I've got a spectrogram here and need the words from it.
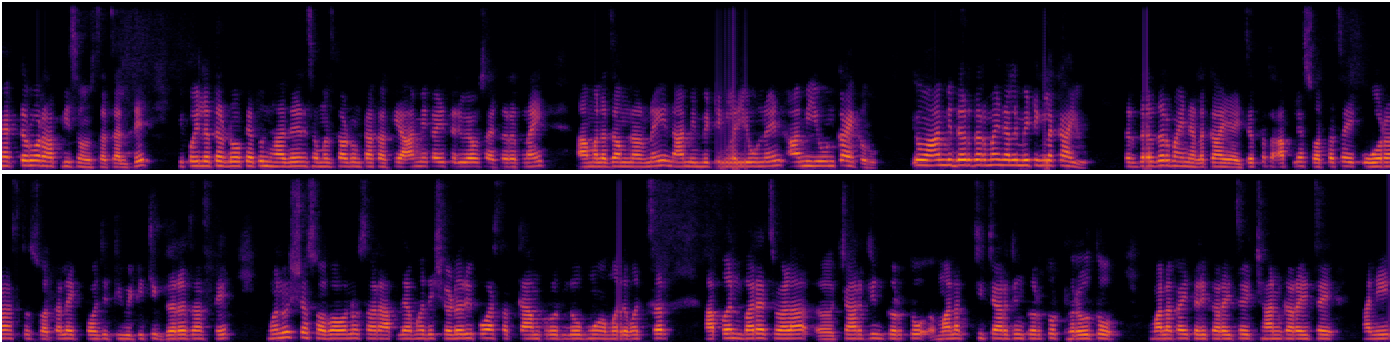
फॅक्टरवर आपली संस्था चालते. की पहिलं तर डोक्यातून हा गैरसमज काढून टाका की आम्ही काहीतरी व्यवसाय करत नाही. आम्हाला जमणार नाही आम्ही मिटिंगला येऊ नये. आम्ही येऊन काय करू? किंवा आम्ही दर दर महिन्याला मिटिंगला काय येऊ? तर दर दर महिन्याला काय यायचं? तर आपल्या स्वतःचा एक ओरा असतो स्वतःला एक पॉझिटिव्हिटीची गरज असते. मनुष्य स्वभावानुसार आपल्यामध्ये षडरिपू असतात काम क्रोध लोभ मोह मद आपण बऱ्याच वेळा चार्जिंग करतो मनाची चार्जिंग करतो ठरवतो. मला काहीतरी करायचंय छान करायचंय. आणि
